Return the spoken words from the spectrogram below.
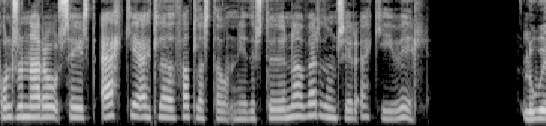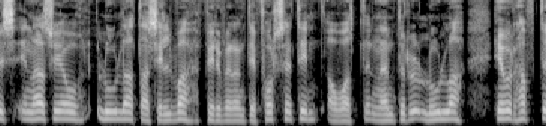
Bolsonaro segist ekki ætlað að fallast á niðurstöðuna verðun sér ekki í vil. Luis Inácio Lula da Silva, fyrirverandi fórseti, ávalt nefndur Lula, hefur haft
